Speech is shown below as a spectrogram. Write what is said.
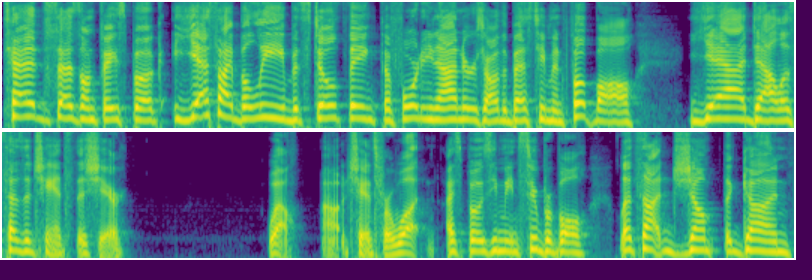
Ted says on Facebook, yes, I believe, but still think the 49ers are the best team in football. Yeah, Dallas has a chance this year. Well, uh, a chance for what? I suppose he means Super Bowl. Let's not jump the gun.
